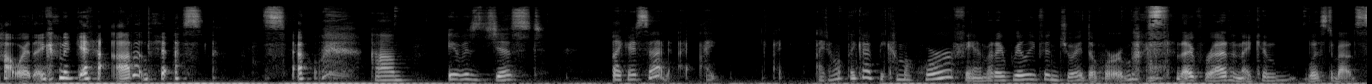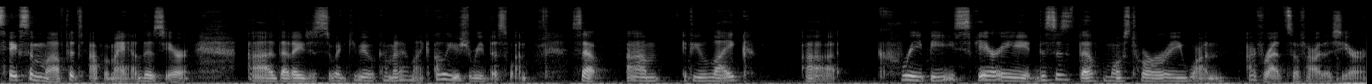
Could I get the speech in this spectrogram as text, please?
how are they going to get out of this? so, um, it was just like I said, I, I, I don't think I've become a horror fan, but I really have enjoyed the horror books that I've read, and I can list about six of them off the top of my head this year. Uh, that I just when people come in, I'm like, oh, you should read this one. So um, if you like uh, creepy, scary, this is the most horror one I've read so far this year.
